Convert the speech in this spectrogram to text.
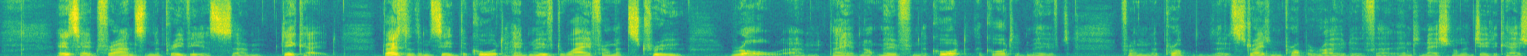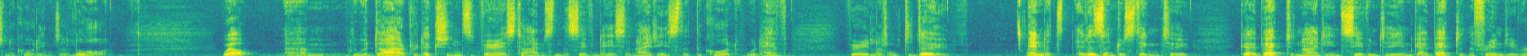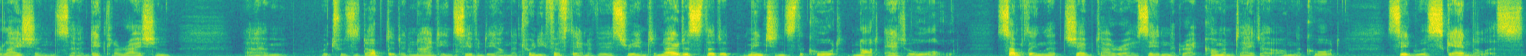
as had France in the previous um, decade. Both of them said the court had moved away from its true role. Um, they had not moved from the court, the court had moved from the, prop, the straight and proper road of uh, international adjudication according to law. Well, um, there were dire predictions at various times in the 70s and 80s that the court would have very little to do. And it's, it is interesting to go back to 1970 and go back to the Friendly Relations uh, Declaration, um, which was adopted in 1970 on the 25th anniversary, and to notice that it mentions the court not at all, something that Shabtai Rosenne, the great commentator on the court, said was scandalous.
